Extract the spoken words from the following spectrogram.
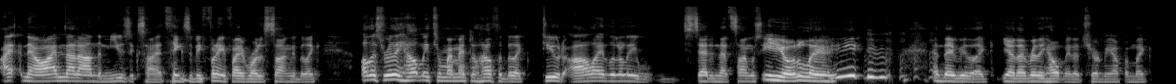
I now I'm not on the music side of things. It'd be funny if I wrote a song that'd be like, "Oh, this really helped me through my mental health." I'd be like, "Dude, all I literally said in that song was yodeling," and they'd be like, "Yeah, that really helped me. That cheered me up." I'm like,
